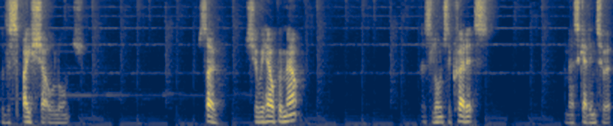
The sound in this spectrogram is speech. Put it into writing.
with the space shuttle launch. So, shall we help him out? Let's launch the credits and let's get into it.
